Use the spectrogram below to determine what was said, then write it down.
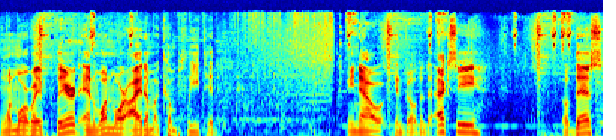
One more wave cleared and one more item completed. We now can build into Xe. Build this.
